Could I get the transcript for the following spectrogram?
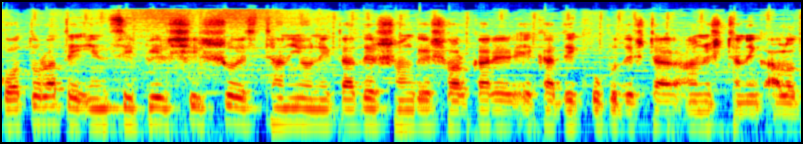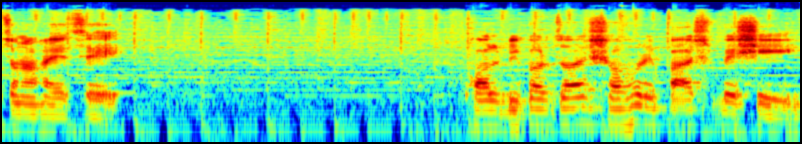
গতরাতে এনসিপির শীর্ষস্থানীয় নেতাদের সঙ্গে সরকারের একাধিক উপদেষ্টার আনুষ্ঠানিক আলোচনা হয়েছে। ফল বিপর্যয়, শহরে পাশ বেশি।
